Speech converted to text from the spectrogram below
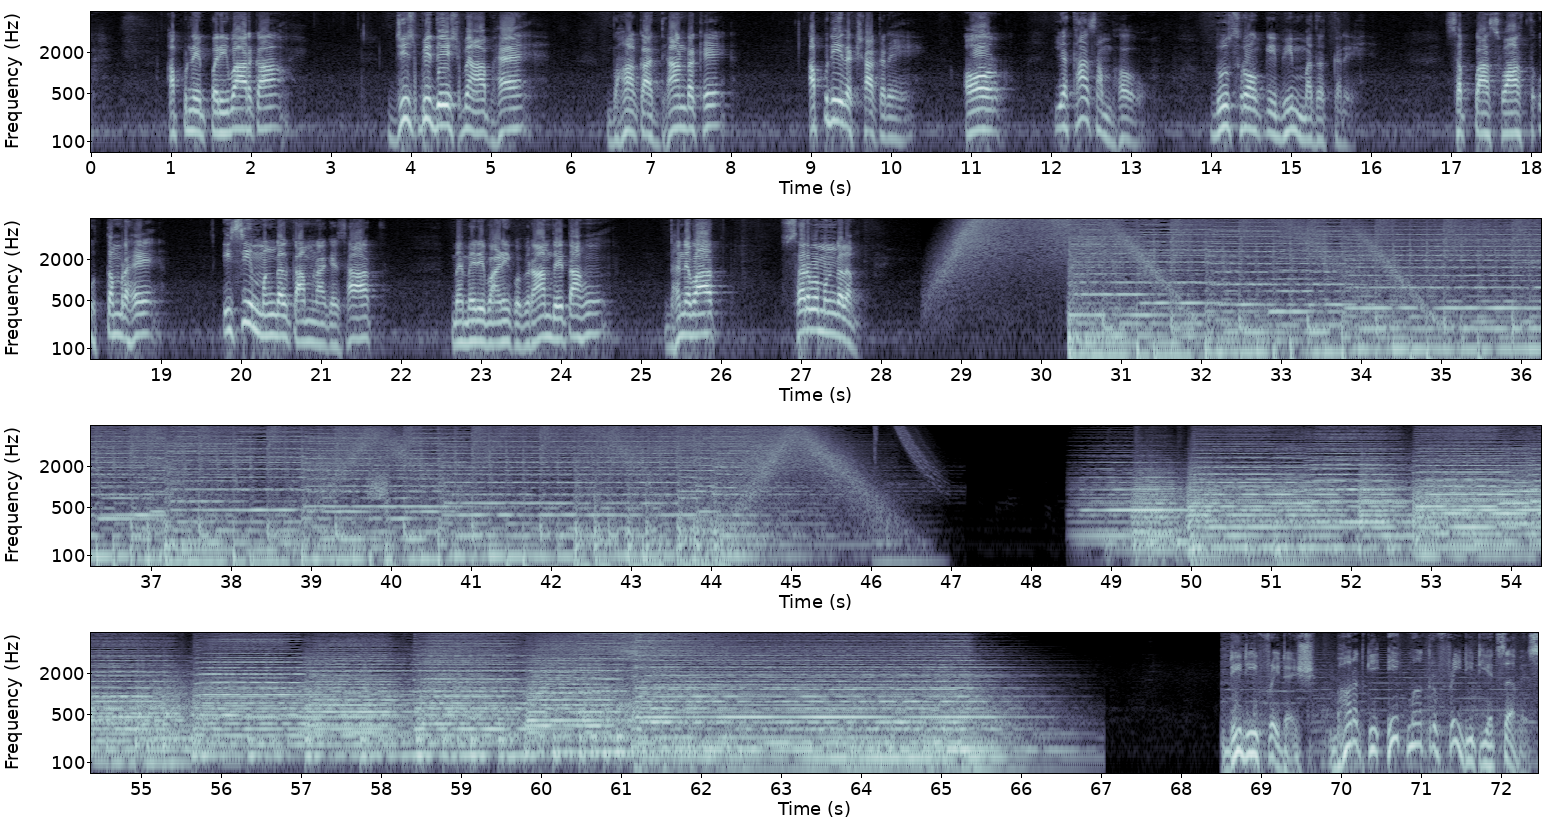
अपने परिवार का, जिस भी देश में आप हैं, वहाँ का ध्यान रखें, अपनी रक्षा करें और यथासंभव दूसरों की भी मदद करें। सबका स्वास्थ्य उत्तम रहे। इसी मंगल कामना के साथ मैं मेरी वाणी को विराम देता हूँ। धन्यवाद सर्वमंगलम। डीडी फ्री डिश भारत की एकमात्र फ्री डीटीएच सर्विस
